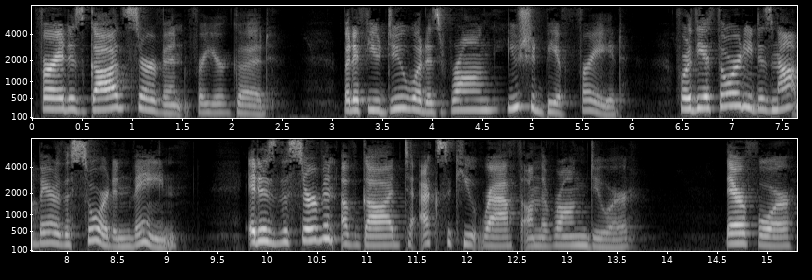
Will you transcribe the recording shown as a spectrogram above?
For it is God's servant for your good. But if you do what is wrong, you should be afraid, for the authority does not bear the sword in vain. It is the servant of God to execute wrath on the wrongdoer. Therefore,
